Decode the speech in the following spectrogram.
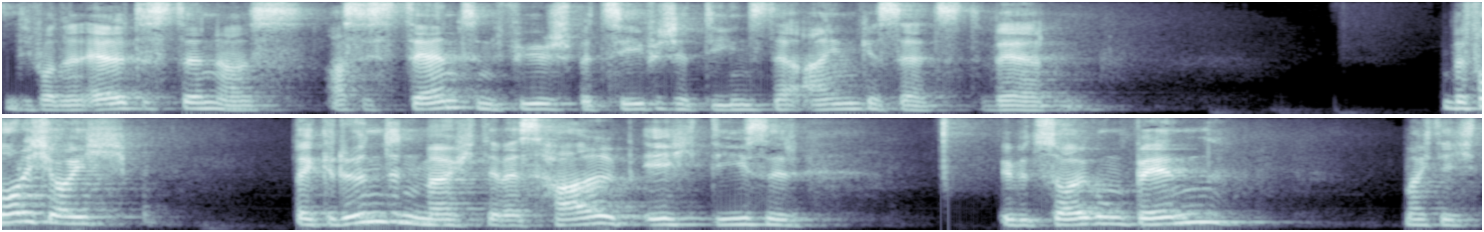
die von den Ältesten als Assistenten für spezifische Dienste eingesetzt werden. Bevor ich euch begründen möchte, weshalb ich dieser Überzeugung bin, möchte ich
